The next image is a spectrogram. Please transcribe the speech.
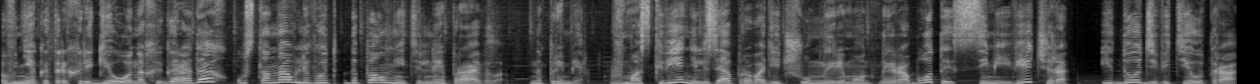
В некоторых регионах и городах устанавливают дополнительные правила. Например, в Москве нельзя проводить шумные ремонтные работы с 7 вечера и до 9 утра,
